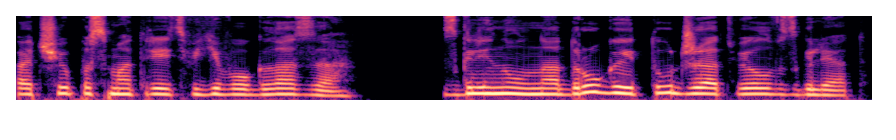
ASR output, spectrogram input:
Хочу посмотреть в его глаза. Взглянул на друга и тут же отвел взгляд.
